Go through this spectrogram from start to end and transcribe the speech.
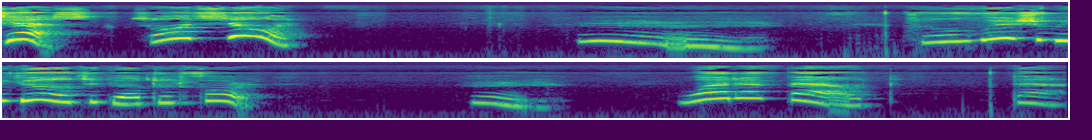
Yes, so let's do it. Hmm. So, where should we go to go to the forest? Hmm. What about that?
